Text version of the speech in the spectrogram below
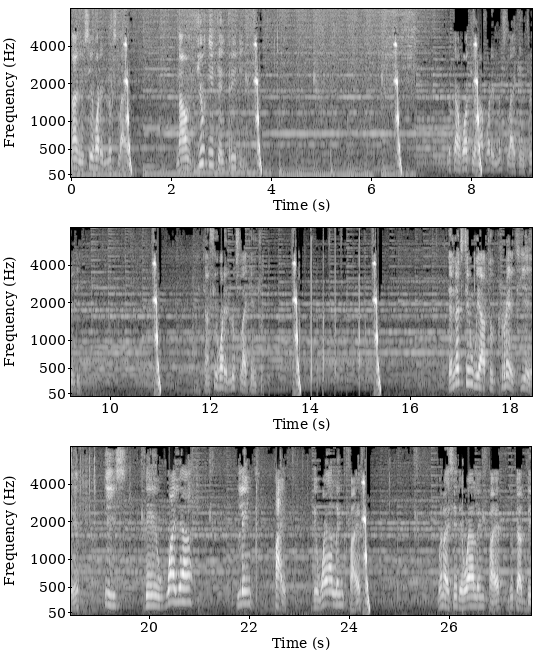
Now you see what it looks like. Now view it in 3D. Look at what you have, what it looks like in 3D. You can see what it looks like in 3D. The next thing we have to create here is the wire link pipe. The wire link pipe when I say the wire link pipe, look at the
